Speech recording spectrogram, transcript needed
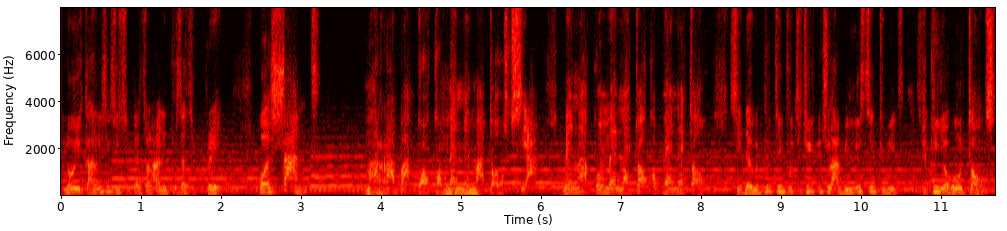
You know, you can listen to certain song and the process to pray. But chant. Maraba koko mene matosia. Mena komele toko peneto. See, they will put in, put it, you have been listening to it, speaking your own tongues.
